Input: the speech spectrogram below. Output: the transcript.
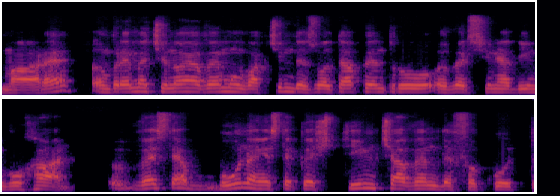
mare, în vreme ce noi avem un vaccin dezvoltat pentru versiunea din Wuhan. Vestea bună este că știm ce avem de făcut.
